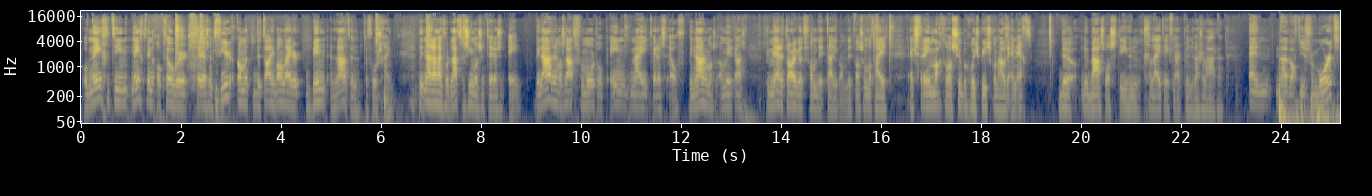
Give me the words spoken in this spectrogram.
Op 19, 29 oktober 2004 kwam de Taliban-leider Bin Laden tevoorschijn. Nadat hij voor het laatst gezien was in 2001. Bin Laden was later vermoord op 1 mei 2011. Bin Laden was Amerikaans primaire target van de Taliban. Dit was omdat hij extreem machtig was, supergoeie speech kon houden en echt de, de baas was die hun geleid heeft naar het punt waar ze waren. En nadat hij is vermoord,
